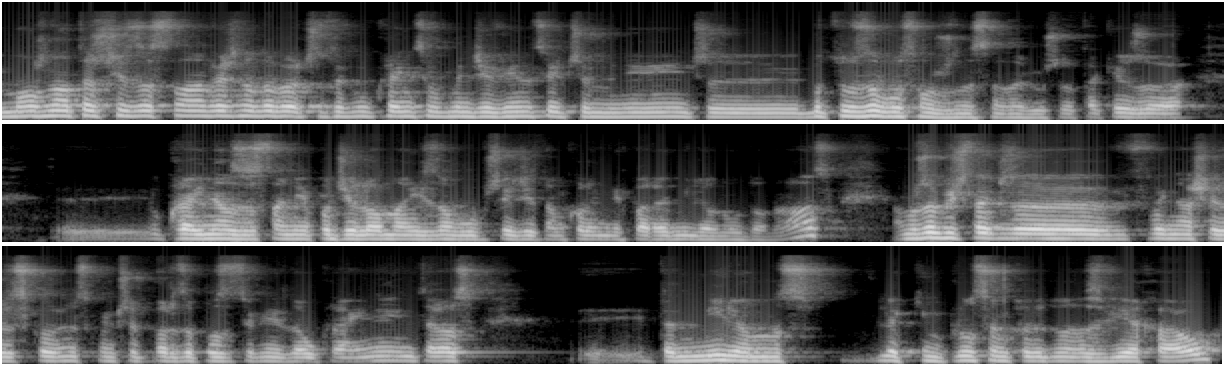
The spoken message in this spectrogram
Można też się zastanawiać, no dobra, czy tych Ukraińców będzie więcej, czy mniej, czy... bo tu znowu są różne scenariusze, takie, że y, Ukraina zostanie podzielona i znowu przyjdzie tam kolejnych parę milionów do nas, a może być tak, że wojna się skończy bardzo pozytywnie dla Ukrainy i teraz y, ten milion z lekkim plusem, który do nas wjechał,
